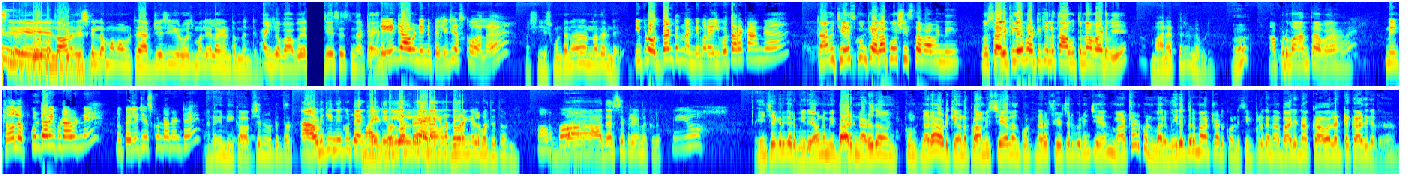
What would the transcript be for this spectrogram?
చేసి లోన మమ్మల్ని ట్రాప్ చేసి ఈ రోజు మళ్ళీ ఇలాగంటుందండి అయ్యో బాబు చేసేసిందంట ఇప్పుడు ఏంటి ఆవిడ నిన్ను పెళ్ళి చేసుకోవాలా? మరి చేసుకుంటానని అన్నదండి. ఇప్పుడు వద్దంటుందండి మరి వెళ్ళిపోతారా కామ్గా? కాదు చేసుకుంటే ఎలా పోషిస్తావు ఆవిడ్ని? నువ్వు సరుకులే పట్టుకెళ్ళి తాగుతున్నావు వాడివి మానేస్తారండి అప్పుడు? అప్పుడు మాంతావా? మీ ఇంట్లో వాళ్ళు ఒప్పుకుంటారా ఇప్పుడు ఆవిడని? నువ్వు పెళ్ళి చేసుకుంటానంటే? అనగా నీకు ఆప్షన్ ఆవిడకి నీకు టెన్ మా ఇంట్లో వాళ్ళు ఎక్కడికైనా దూరంగా వెళ్ళి బతుకుతాండి. అబ్బా. ఆదర్శ ప్రేమికుడు. అయ్యో. ఏం శేఖర్ గారు మీరు ఏమన్నా మీ భార్యని అడుగుదాం అనుకుంటున్నారా? ఆవిడకి ఏమైనా ప్రామిస్ చేయాలనుకుంటున్నారా? ఫ్యూచర్ గురించి ఏం మాట్లాడుకోండి. మరి మీరిద్దరు మాట్లాడుకోండి. సింపుల్గా నా భార్య నాకు కావాలంటే కాదు కదా.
